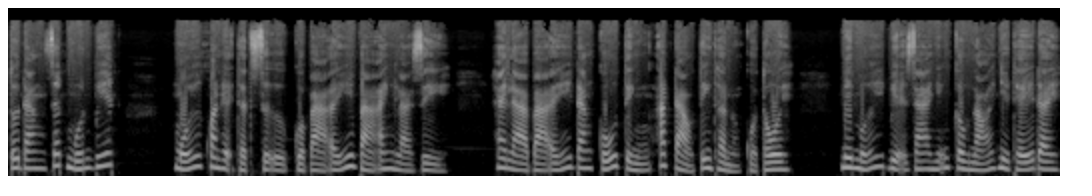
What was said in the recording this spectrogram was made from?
tôi đang rất muốn biết mối quan hệ thật sự của bà ấy và anh là gì? Hay là bà ấy đang cố tình áp đảo tinh thần của tôi nên mới bịa ra những câu nói như thế đây?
